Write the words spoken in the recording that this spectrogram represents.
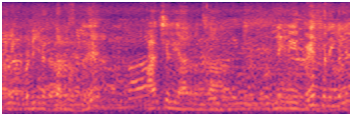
அன்னைக்கு படிக்கிற போது ஆட்சியில் யார் இருந்தா? இன்னைக்கு நீங்க பேசுறீங்களே.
